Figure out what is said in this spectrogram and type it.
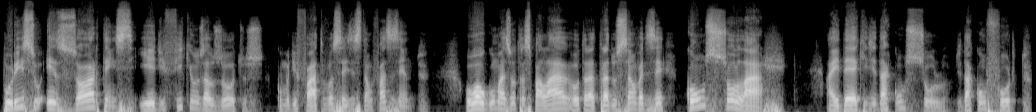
Por isso exortem-se e edifiquem uns aos outros, como de fato vocês estão fazendo. Ou algumas outras palavras, outra tradução vai dizer consolar. A ideia aqui de dar consolo, de dar conforto.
